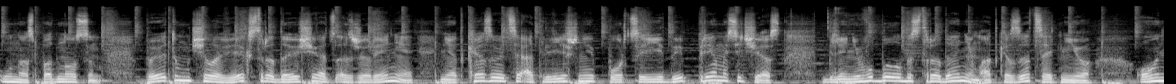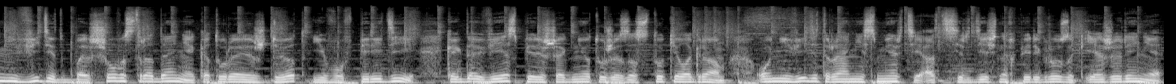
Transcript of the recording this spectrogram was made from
у нас под носом. Поэтому человек, страдающий от ожирения, не отказывается от лишней порции еды прямо сейчас. Для него было бы страданием отказаться от нее. Он не видит большого страдания, которое ждет его впереди, когда вес перешагнет уже за 100 килограмм. Он не видит ранней смерти от сердечных перегрузок и ожирения.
